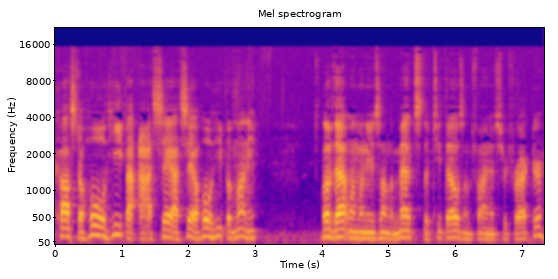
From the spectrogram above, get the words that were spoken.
cost a whole heap. I, I, say, I say a whole heap of money. Love that one when he was on the Mets, the 2000 finest refractor.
